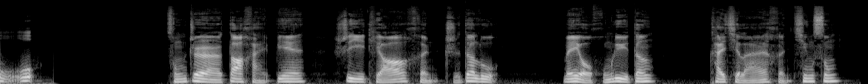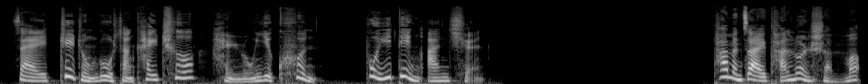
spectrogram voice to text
五，从这儿到海边是一条很直的路，没有红绿灯，开起来很轻松。在这种路上开车很容易困，不一定安全。他们在谈论什么？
